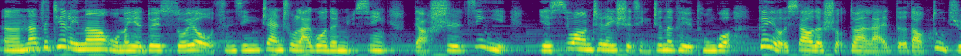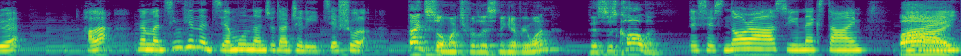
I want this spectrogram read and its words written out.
嗯，那在这里呢，我们也对所有曾经站出来过的女性表示敬意，也希望这类事情真的可以通过更有效的手段来得到杜绝。好了，那么今天的节目呢就到这里结束了。Thanks so much for listening, everyone. This is Colin. This is Nora. See you next time. Bye.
